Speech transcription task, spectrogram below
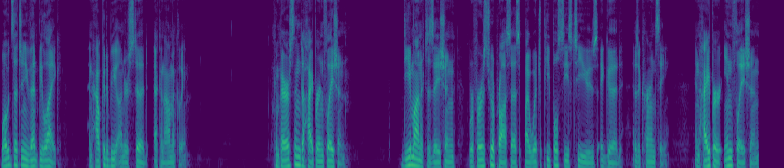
What would such an event be like, and how could it be understood economically? Comparison to hyperinflation. Demonetization refers to a process by which people cease to use a good as a currency, and hyperinflation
